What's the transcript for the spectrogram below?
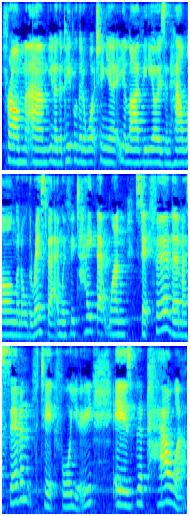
from um, you know the people that are watching your, your live videos and how long and all the rest of it. And if we take that one step further, my seventh tip for you is the power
